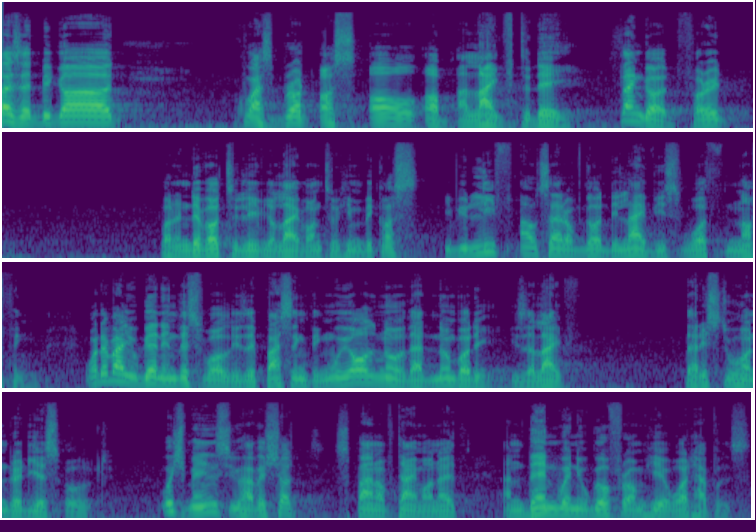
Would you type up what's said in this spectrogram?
Blessed be God who has brought us all up alive today. Thank God for it. But endeavor to live your life unto Him because if you live outside of God, the life is worth nothing. Whatever you get in this world is a passing thing. We all know that nobody is alive that is 200 years old, which means you have a short span of time on earth. And then when you go from here, what happens?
